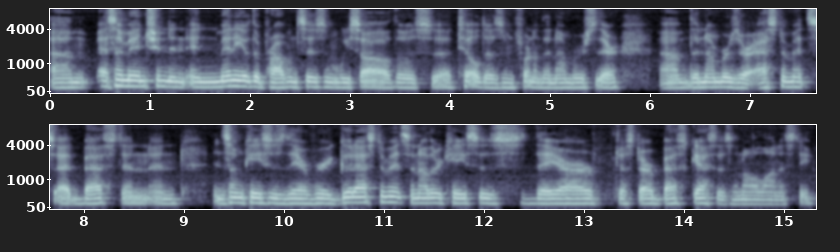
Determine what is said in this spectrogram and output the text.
Um, as I mentioned, in, in many of the provinces, and we saw those uh, tildes in front of the numbers there, um, the numbers are estimates at best, and, and in some cases they are very good estimates. In other cases, they are just our best guesses, in all honesty.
